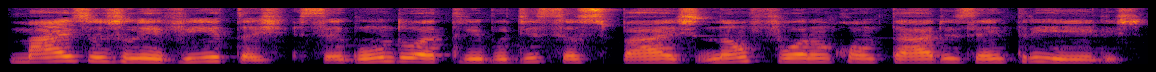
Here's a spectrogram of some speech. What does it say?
Mas os levitas, segundo a tribo de seus pais, não foram contados entre eles,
